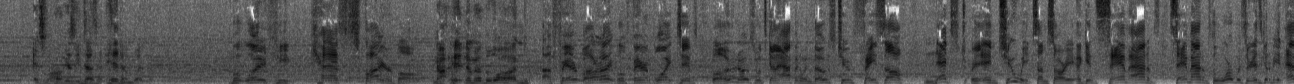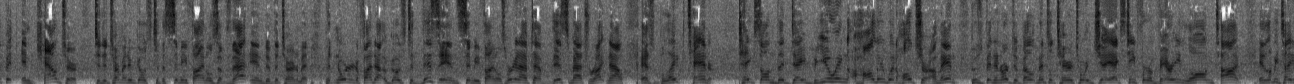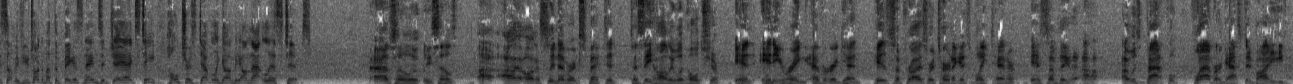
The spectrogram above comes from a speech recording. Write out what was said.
As long as he doesn't hit him with it. But what if he casts fireball? Not hitting him with the wand. Uh, fair. All right. Well, fair point, Tibbs. Well, who knows what's going to happen when those two face off next in two weeks? I'm sorry, against Sam Adams. Sam Adams, the War Wizard, is going to be an epic encounter to determine who goes to the semifinals of that end of the tournament. But in order to find out who goes to this end semifinals, we're going to have to have this match right now as Blake Tanner takes on the debuting Hollywood Hulcher, a man who's been in our developmental territory, JXT, for a very long time. And let me tell you something if you talk about the biggest names in JXT, Hulcher's definitely going to be on that list, Tibbs. Absolutely, Sills. I, I, honestly never expected to see Hollywood Hulcher in any ring ever again. His surprise return against Blake Tanner is something that uh, I was baffled, flabbergasted by even.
